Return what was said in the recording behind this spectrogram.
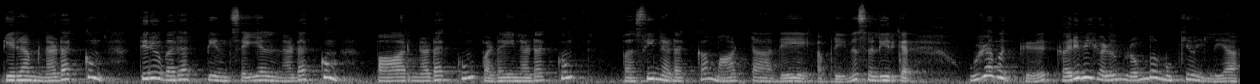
திறம் நடக்கும் திருவரத்தின் செயல் நடக்கும் பார் நடக்கும் படை நடக்கும் பசி நடக்க மாட்டாதே அப்படின்னு சொல்லியிருக்கார். உழவுக்கு கருவிகளும் ரொம்ப முக்கியம் இல்லையா?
